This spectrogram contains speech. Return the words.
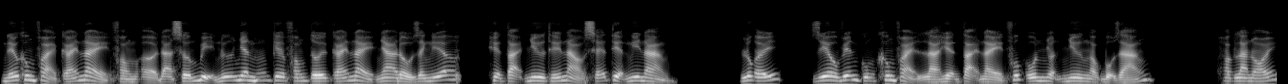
nếu không phải cái này phòng ở đã sớm bị nữ nhân kia phóng tới cái này nha đầu danh nghĩa, hiện tại như thế nào sẽ tiện nghi nàng. Lúc ấy, Diêu Viễn cũng không phải là hiện tại này phúc ôn nhuận như ngọc bộ dáng. Hoặc là nói,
